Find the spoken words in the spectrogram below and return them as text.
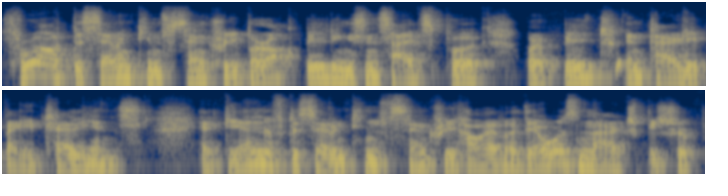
Throughout the 17th century, Baroque buildings in Salzburg were built entirely by Italians. At the end of the 17th century, however, there was an archbishop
